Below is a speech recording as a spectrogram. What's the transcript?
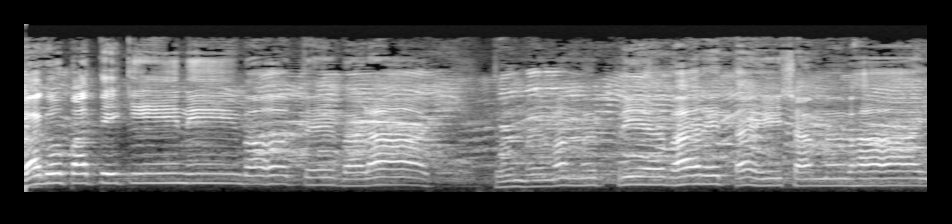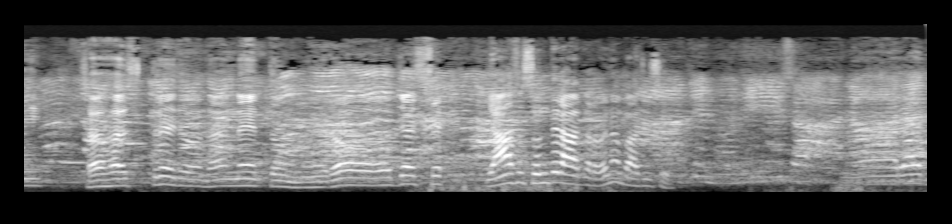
रघुपति की बहुत बड़ा। तुम मम प्रिय भर तय सम भाई। सहस्त्र जो धन तुम रोजस। यहाँ से सुनते रहा करो, है ना, बाजू से? सब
